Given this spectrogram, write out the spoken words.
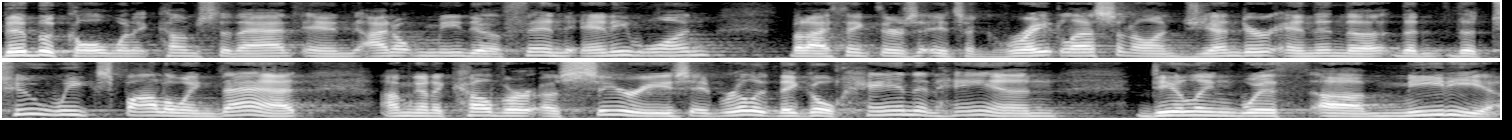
biblical when it comes to that. And I don't mean to offend anyone, but I think there's, it's a great lesson on gender. And then the, the, the two weeks following that, I'm going to cover a series. It really, they go hand in hand dealing with uh, media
